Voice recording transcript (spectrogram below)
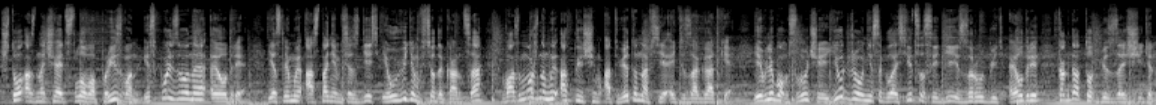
Что означает слово «призван», использованное Элдри? Если мы останемся здесь и увидим все до конца, возможно мы отыщем ответы на все эти загадки. И в любом случае, Юджио не согласится с идеей зарубить Элдри, когда тот беззащитен.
